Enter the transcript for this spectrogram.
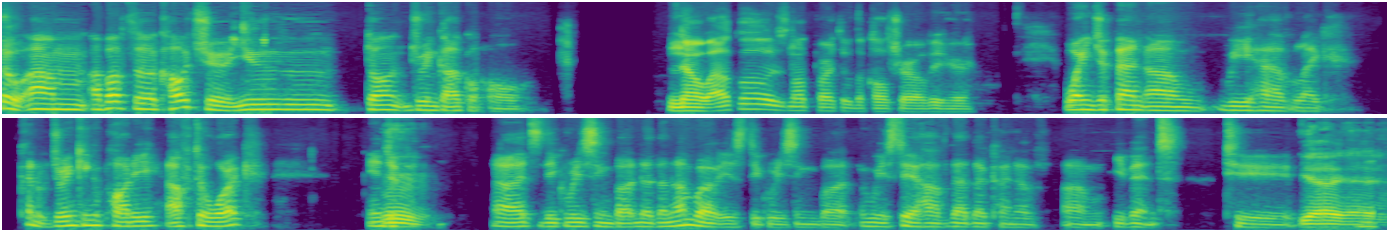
So um, about the culture, you don't drink alcohol. No, alcohol is not part of the culture over here. Well, in Japan, um, we have like kind of drinking party after work. In Japan, uh, it's decreasing, but the, the number is decreasing. But we still have that, that kind of um, event to. Yeah, yeah.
